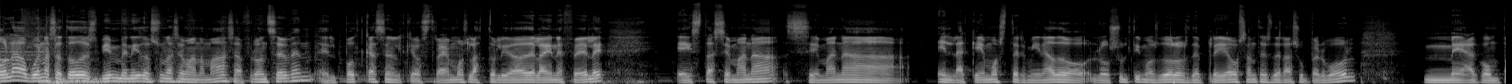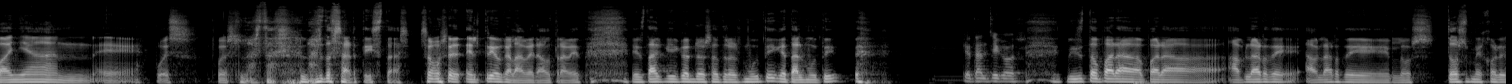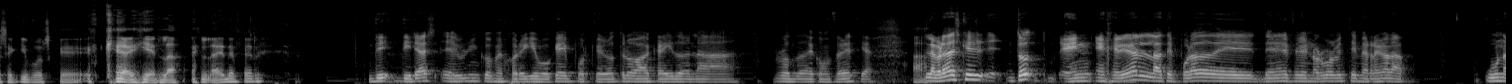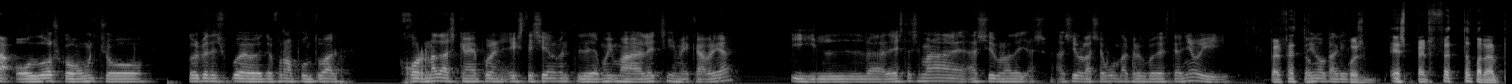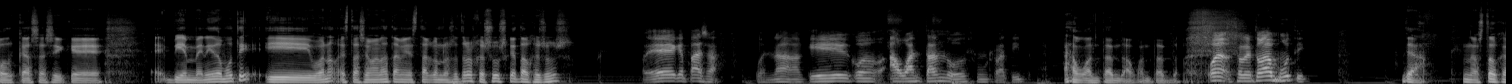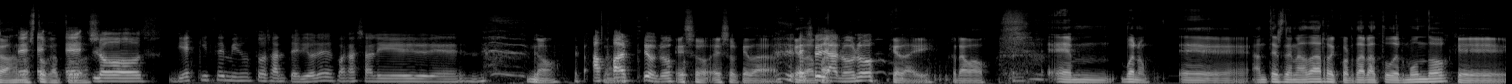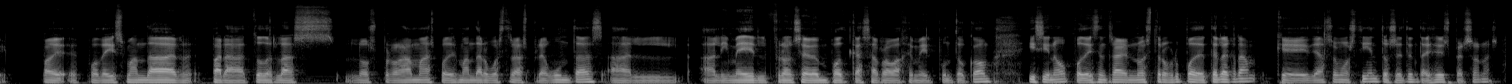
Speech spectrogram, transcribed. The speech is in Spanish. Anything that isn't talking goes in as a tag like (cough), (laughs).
Hola, buenas a todos, bienvenidos una semana más a Front 7, el podcast en el que os traemos la actualidad de la NFL. Esta semana, semana en la que hemos terminado los últimos duelos de playoffs antes de la Super Bowl, me acompañan eh, pues pues los dos, (laughs) artistas. Somos el, el, trío Calavera otra vez. Está aquí con nosotros Muti. ¿Qué tal, Muti? ¿Qué tal, chicos? Listo para, para hablar, de, hablar de los dos mejores equipos que, que hay en la, en la NFL. dirás el único mejor equipo que hay porque el otro ha caído en la ronda de conferencia. Ah. La verdad es que eh, en, en, general la temporada de, de NFL normalmente me regala una o dos, como mucho, dos veces eh, de forma puntual, jornadas que me ponen excesivamente de muy mala leche y me cabrea. Y la de esta semana ha sido una de ellas. Ha sido la segunda, creo que, de este año y. Perfecto. Pues es perfecto para el podcast, así que eh, bienvenido, Muti. Y bueno, esta semana también está con nosotros Jesús. ¿Qué tal, Jesús? Oye, ¿qué pasa? Pues nada, aquí aguantando un ratito. Aguantando, aguantando. Bueno, sobre todo a Muti. Ya, nos toca, nos eh, toca a eh, todos. los 10-15 minutos anteriores van a salir en... (laughs) No. (laughs) Aparte o no. Eso, eso queda, queda. Eso ya no, ¿no? Queda ahí, grabado. Eh, bueno, eh, antes de nada, recordar a todo el mundo que, podéis mandar para todos los programas, podéis mandar vuestras preguntas al, al email front7podcast.gmail.com y si no, podéis entrar en nuestro grupo de Telegram, que ya somos 176 personas,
